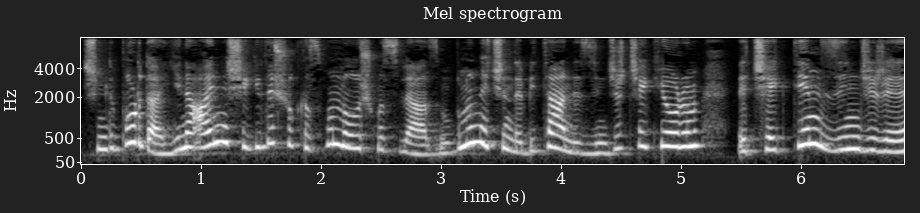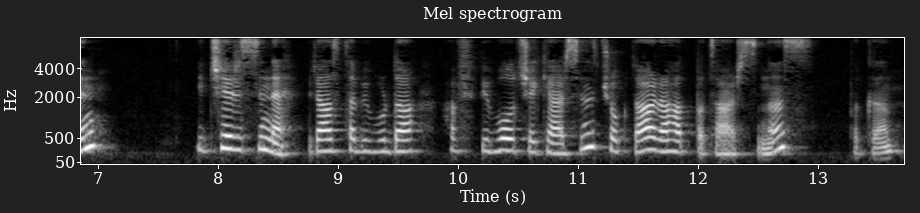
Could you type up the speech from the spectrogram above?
Şimdi burada yine aynı şekilde şu kısmın oluşması lazım. Bunun için de bir tane zincir çekiyorum ve çektiğim zincirin içerisine biraz tabi burada hafif bir bol çekerseniz çok daha rahat batarsınız. Bakın.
